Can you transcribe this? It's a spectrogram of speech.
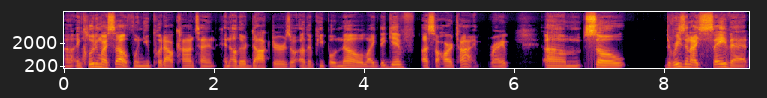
uh, including myself, when you put out content and other doctors or other people know, like they give us a hard time, right? Um, so the reason I say that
